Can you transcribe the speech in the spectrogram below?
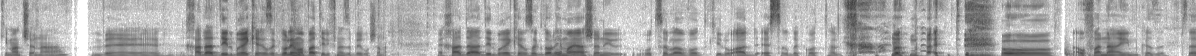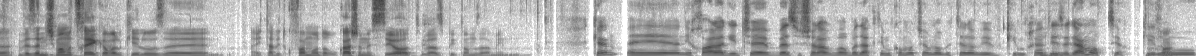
כמעט שנה, ואחד ה deal breakers הגדולים, עבדתי לפני זה בירושלים. אחד ה deal breakers הגדולים היה שאני רוצה לעבוד כאילו עד עשר דקות הליכה מהבית, או אופניים כזה. וזה נשמע מצחיק, אבל כאילו זה... הייתה לי תקופה מאוד ארוכה של נסיעות, ואז פתאום זה המין... כן, אה, אני יכולה להגיד שבאיזשהו שלב כבר בדקתי מקומות שהם לא בתל אביב, כי מבחינתי. זה גם אופציה. כאילו,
